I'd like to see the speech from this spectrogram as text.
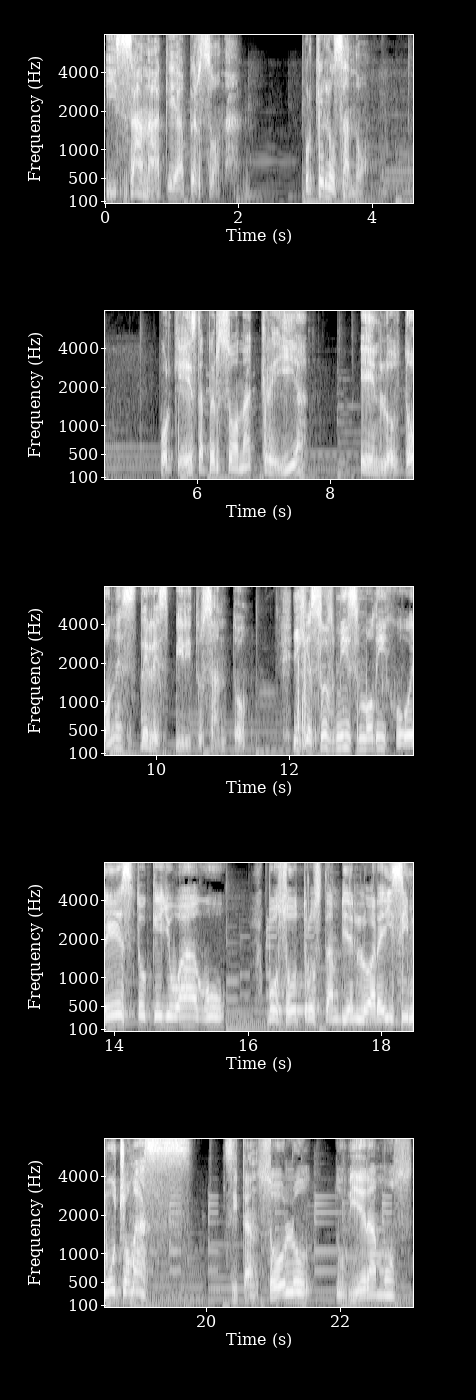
y sana a aquella persona. ¿Por qué lo sanó? Porque esta persona creía en los dones del Espíritu Santo. Y Jesús mismo dijo, esto que yo hago, vosotros también lo haréis y mucho más, si tan solo tuviéramos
